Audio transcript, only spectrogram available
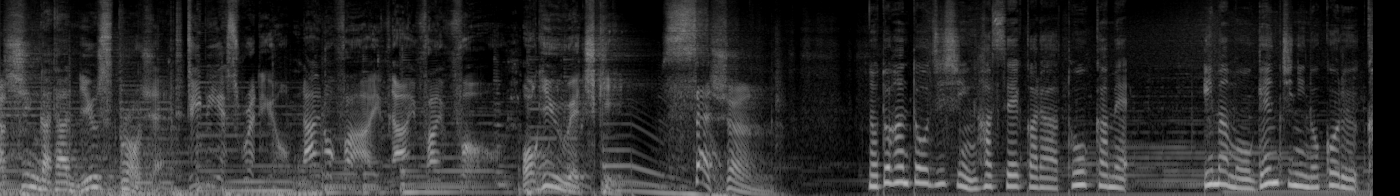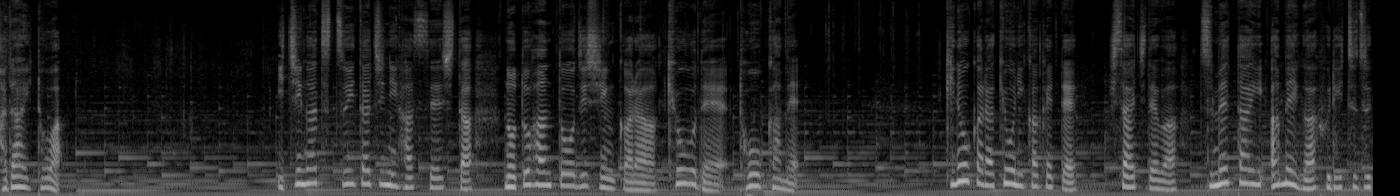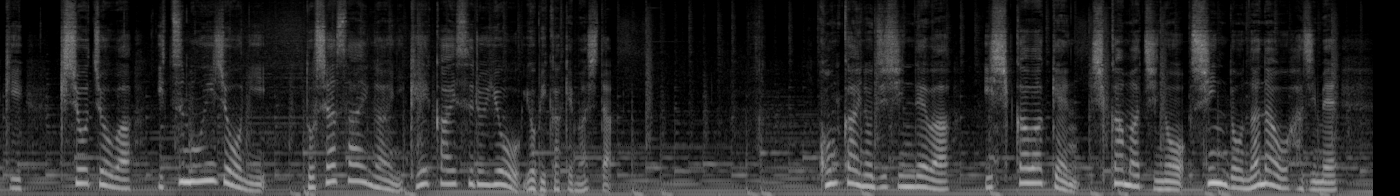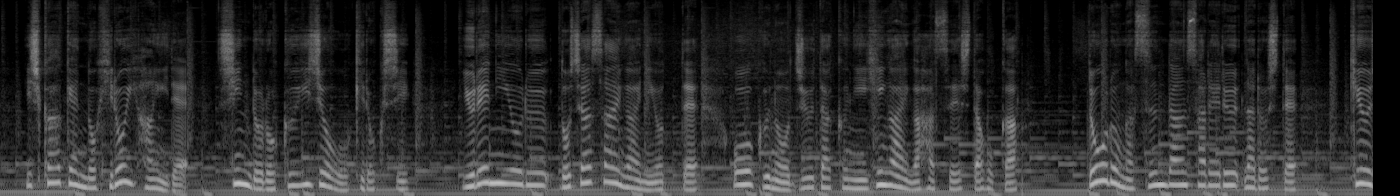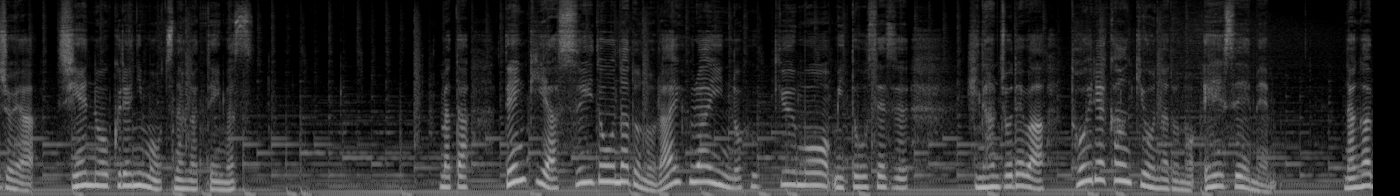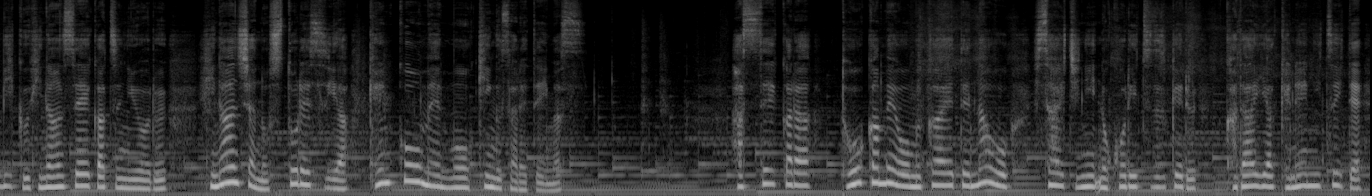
発信型ニュースプロジェクト。TBS ラディオ905-954おぎゅうえちきセッション能登半島地震発生から10日目。今も現地に残る課題とは？1月1日に発生した能登半島地震から今日で10日目。昨日から今日にかけて被災地では冷たい雨が降り続き気象庁はいつも以上に土砂災害に警戒するよう呼びかけました。今回の地震では石川県志賀町の震度7をはじめ石川県の広い範囲で震度6以上を記録し揺れによる土砂災害によって多くの住宅に被害が発生したほか道路が寸断されるなどして救助や支援の遅れにもつながっています。また電気や水道などのライフラインの復旧も見通せず避難所ではトイレ環境などの衛生面長引く避難生活による避難者のストレスや健康面も危惧されています。発生から10日目を迎えてなお被災地に残り続ける課題や懸念について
